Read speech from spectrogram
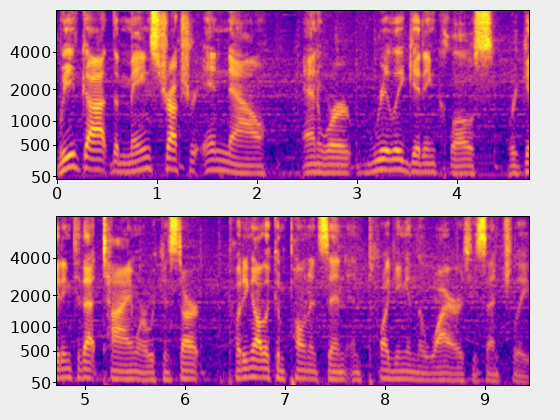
We've got the main structure in now, and we're really getting close. We're getting to that time where we can start putting all the components in and plugging in the wires essentially.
